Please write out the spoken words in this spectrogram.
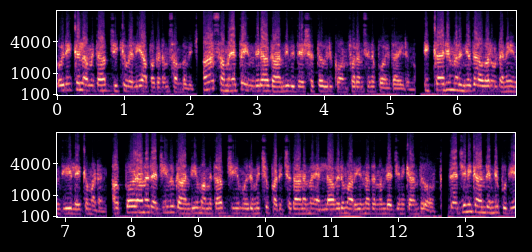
ഒരിക്കൽ അമിതാഭ് ജിക്ക് വലിയ അപകടം സംഭവിച്ചു. ആ സമയത്ത് ഇന്ദിരാഗാന്ധി വിദേശത്ത് ഒരു കോൺഫറൻസിന് പോയതായിരുന്നു. ഇക്കാര്യം അറിഞ്ഞത് അവർ ഉടനെ ഇന്ത്യയിലേക്ക് മടങ്ങി. അപ്പോഴാണ് രജീവ് ഗാന്ധിയും അമിതാഭ് ജിയും ഒരുമിച്ച് പഠിച്ചതാണെന്ന് എല്ലാവരും അറിയുന്നതെന്നും രജനികാന്ത് ഓർത്തു. രജനികാന്തിന്റെ പുതിയ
